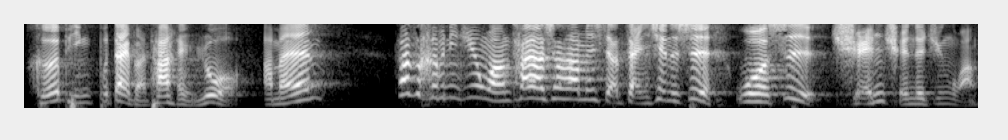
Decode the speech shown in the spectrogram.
和平不代表他很弱。阿门。他是和平的君王，他要向他们想展现的是，我是全权的君王。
